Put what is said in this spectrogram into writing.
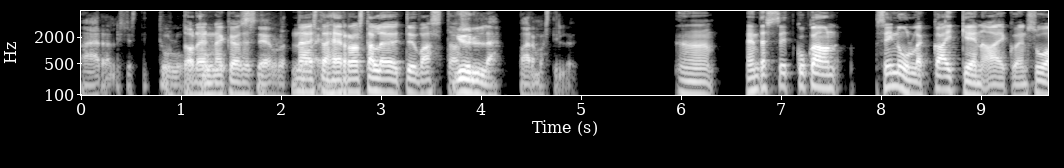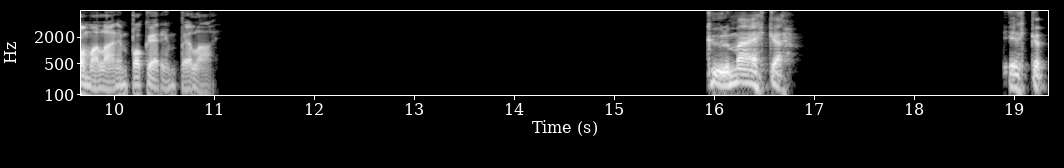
määrällisesti tullut. Todennäköisesti tullut näistä herroista löytyy vastaus. Kyllä, varmasti löytyy. entäs sitten kuka on sinulle kaikkien aikojen suomalainen pokerin pelaaja? Kyllä mä ehkä, ehkä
